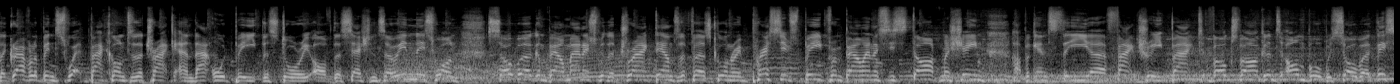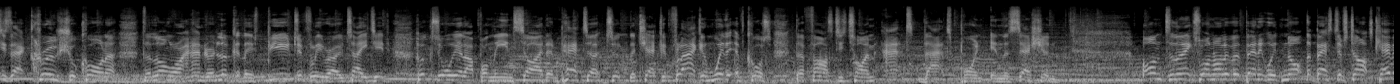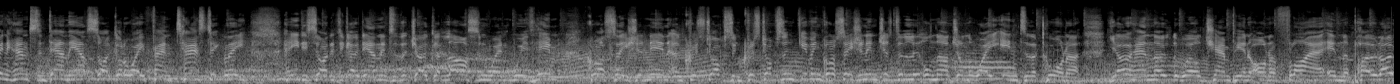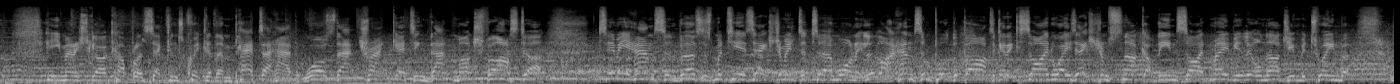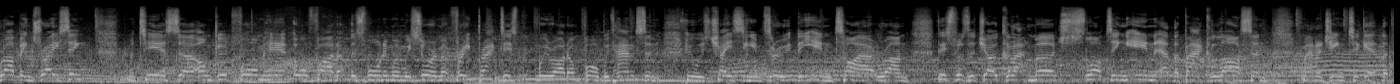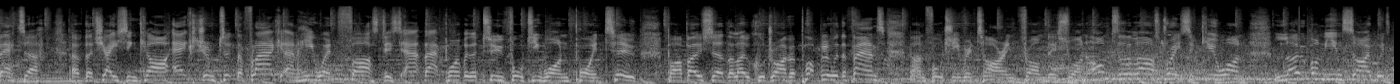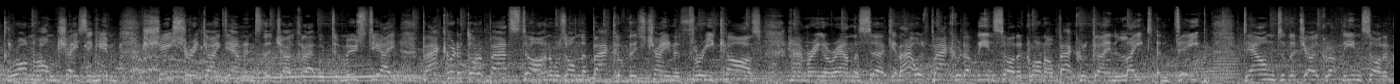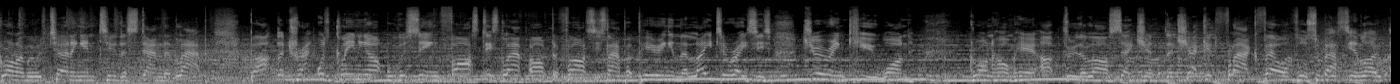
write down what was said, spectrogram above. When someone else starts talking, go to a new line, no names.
the gravel had been swept back onto the track, and that would be the story of the session. So in this one, Solberg and Baumanis with a drag down to the first corner. Impressive speed from Baumanis' start machine up against the uh, factory-backed Volkswagen on board with Solberg. This is that crucial corner, the long right-hander. And look at this, beautifully rotated, hooks a wheel up on the inside, and Petter took the checkered flag, and with it, of course, the fastest time at that point in the session. On to the next one, Oliver Bennett with not the best of starts. Kevin Hansen down the outside got away fantastically. He decided to go down into the Joker. Larson went with him. Grosset, Janin and Kristoffersson. Kristoffersson giving Grosset, Janin just a little nudge on the way into the corner. Johan Note, the world champion on a flyer in the polo. He managed to go a couple of seconds quicker than Petter had. Was that track getting that much faster? Timmy Hansen versus Mattias Ekstrom into turn one. It looked like Hansen pulled the bar to get it sideways. Ekstrom snuck up the inside, maybe a little nudge in between, but Rubbings racing. Mattias uh, on good form here, all fired up this morning when we saw him at free practice. We ride on board with Hansen, who was chasing him through the entire run. This was the Joker merge, slotting in at the back. Larson managing to get the better of the chasing car. Ekstrom took the flag, and he went fastest at that point with a 241.2. Barbosa, the local driver, popular with the fans, unfortunately retiring from this one. On to the last race of Q1. Loeb on the inside with Gronholm chasing him. Chicherit going down into the Joker lap with Demoustier. Bakkerud had got a bad start and was on the back of this chain of three cars hammering around the circuit. That was Bakkerud up the inside of Gronholm. Bakkerud going late and deep down to the Joker up the inside of Gronholm who was turning into the standard lap. But the track was cleaning up. We were seeing fastest lap after fastest lap appearing in the later races during Q1. Gronholm here up through the last section. The checkered flag fell for Sebastien Loeb.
